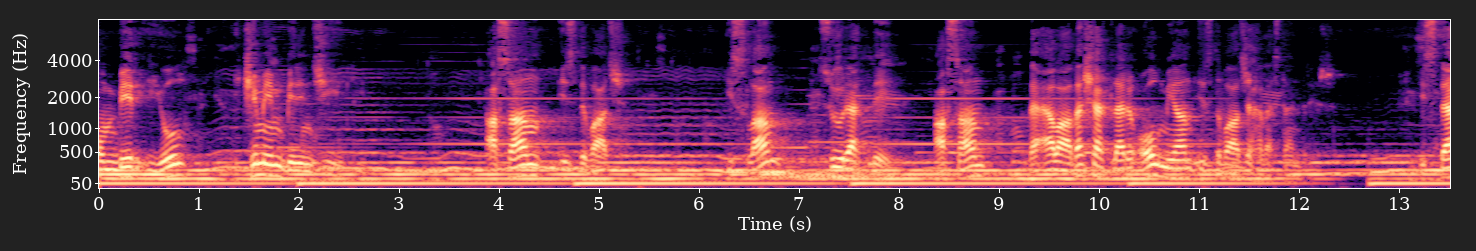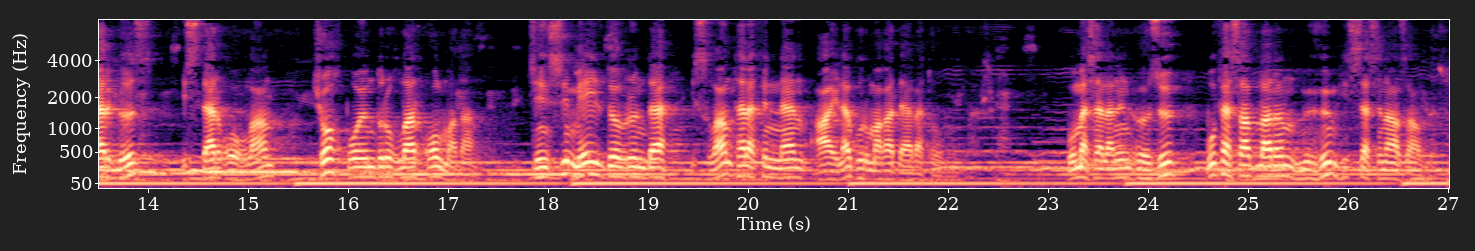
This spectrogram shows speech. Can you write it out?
11 iyul 2001-ci il Asan izdivac İslam sürətli, asan və əlavə şərtləri olmayan izdivacı həvəsləndirir. İstər qız, istər oğlan çox boyunduruqlar olmadan cinsi meyl dövründə İslam tərəfindən ailə qurmağa dəvət olunurlar. Bu məsələnin özü bu fəsadların mühüm hissəsini azaldır.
